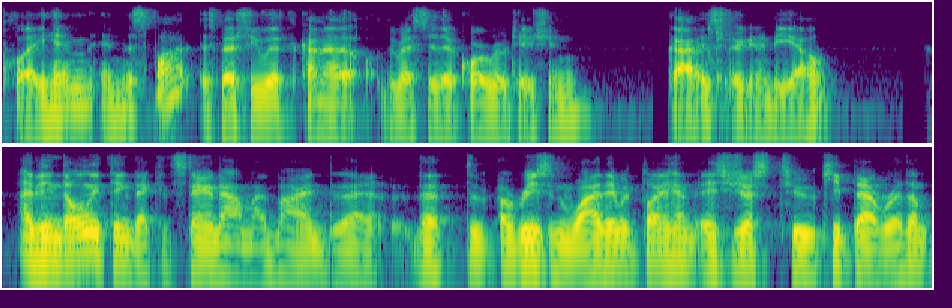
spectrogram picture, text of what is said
play him in this spot, especially with kind of the rest of their core rotation guys are going to be out? I mean, the only thing that could stand out in my mind that that the, a reason why they would play him is just to keep that rhythm.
